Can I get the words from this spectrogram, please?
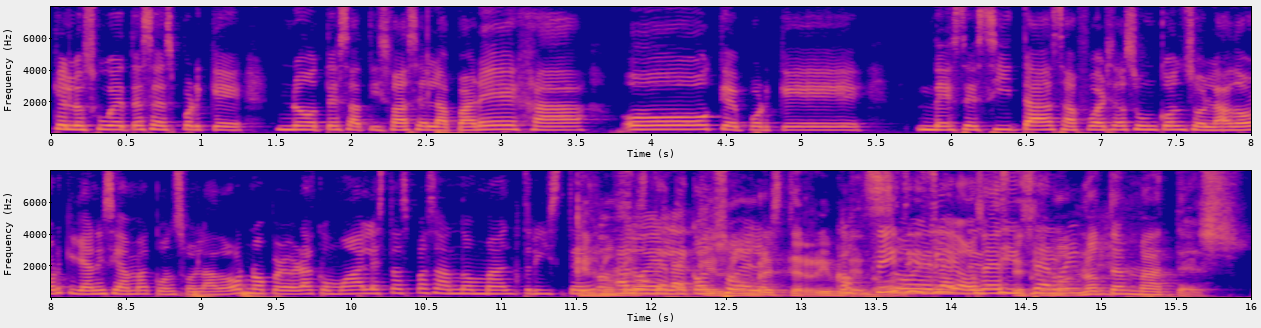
que los juguetes es porque no te satisface la pareja o que porque necesitas a fuerzas un consolador, que ya ni se llama consolador, ¿no? Pero era como, ah, le estás pasando mal, triste, algo que te consuele. El nombre es terrible. Sí, sí, sí, o sea, es, terrible. no te mates.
